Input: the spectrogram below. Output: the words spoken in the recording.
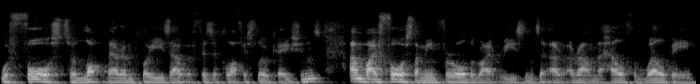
were forced to lock their employees out of physical office locations. And by forced, I mean for all the right reasons around the health and well-being.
